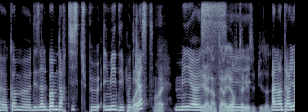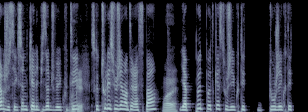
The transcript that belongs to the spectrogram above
euh, comme euh, des albums d'artistes, tu peux aimer des podcasts. Ouais. Mais. euh, Et à l'intérieur, t'as c'est- les épisodes. À l'intérieur, je sélectionne quel épisode je vais écouter. Parce que tous les sujets m'intéressent pas. Ouais. Il y a peu de podcasts où j'ai écouté, dont j'ai écouté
